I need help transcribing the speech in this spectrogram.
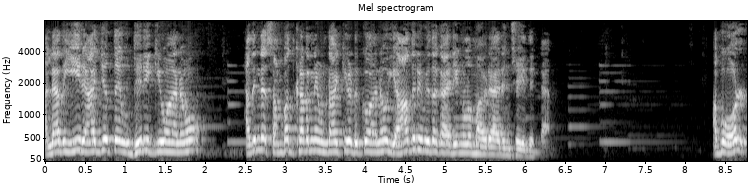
അല്ലാതെ ഈ രാജ്യത്തെ ഉദ്ധരിക്കുവാനോ അതിന്റെ സമ്പദ്ഘടന ഉണ്ടാക്കിയെടുക്കുവാനോ യാതൊരുവിധ കാര്യങ്ങളും അവരാരും ചെയ്തില്ല. അപ്പോൾ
